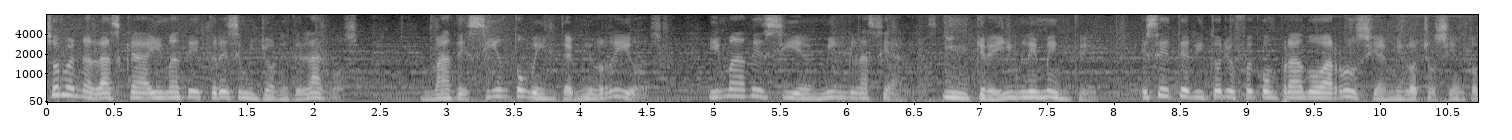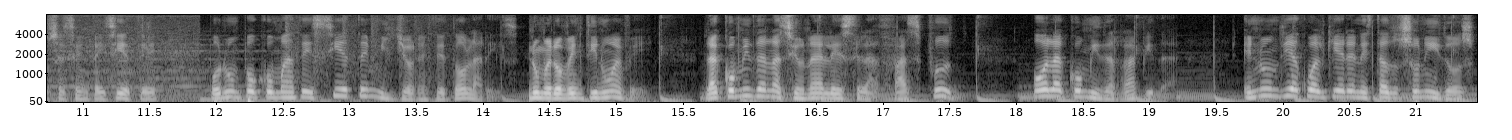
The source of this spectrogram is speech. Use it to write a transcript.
Solo en Alaska hay más de 13 millones de lagos, más de 120 mil ríos y más de 100 mil glaciares. Increíblemente, ese territorio fue comprado a Rusia en 1867 por un poco más de 7 millones de dólares. Número 29. La comida nacional es la fast food o la comida rápida. En un día cualquiera en Estados Unidos,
